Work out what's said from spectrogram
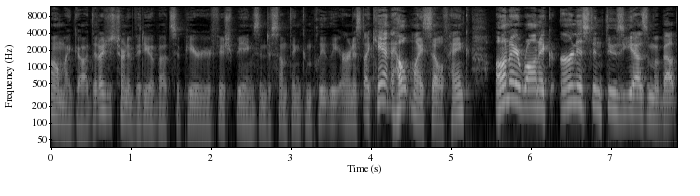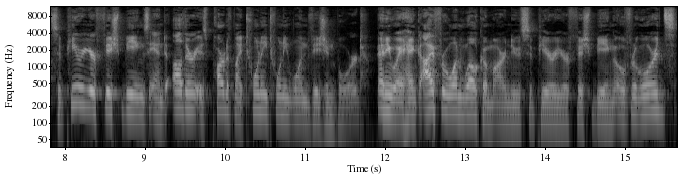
Oh my god, did I just turn a video about superior fish beings into something completely earnest? I can't help myself, Hank. Unironic, earnest enthusiasm about superior fish beings and other is part of my 2021 vision board. Anyway, Hank, I for one welcome our new superior fish being overlords.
